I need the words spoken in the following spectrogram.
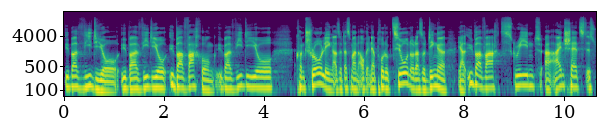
über Video, über Videoüberwachung, über Video Controlling, also dass man auch in der Produktion oder so Dinge ja überwacht, screent, äh, einschätzt, ist,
